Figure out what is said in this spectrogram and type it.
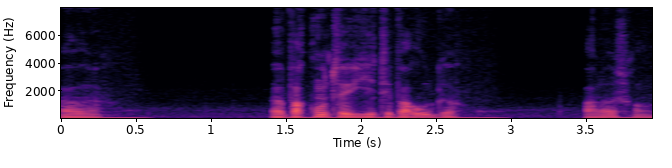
Ah ouais. Euh, par contre, il était par où, le gars? Par là, je crois.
